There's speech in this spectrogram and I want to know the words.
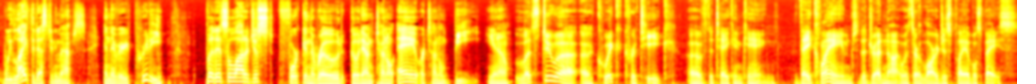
We like the Destiny maps, and they're very pretty, but it's a lot of just fork in the road, go down tunnel A or tunnel B. You know, Let's do a, a quick critique of the Taken King. They claimed the Dreadnought was their largest playable space.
